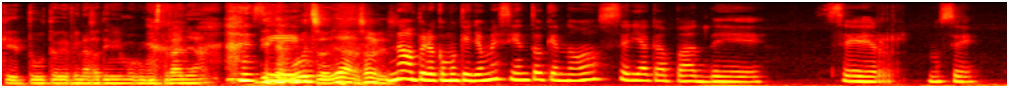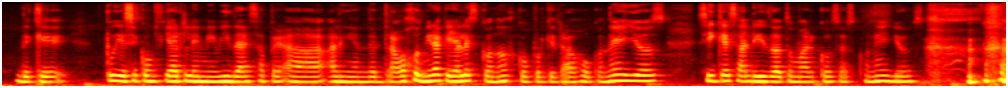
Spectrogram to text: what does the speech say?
que tú te definas a ti mismo como extraña, Sí. dice mucho ya, ¿sabes? No, pero como que yo me siento que no sería capaz de ser, no sé, de que pudiese confiarle mi vida a, esa a alguien del trabajo. Y mira que ya les conozco porque trabajo con ellos, sí que he salido a tomar cosas con ellos.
